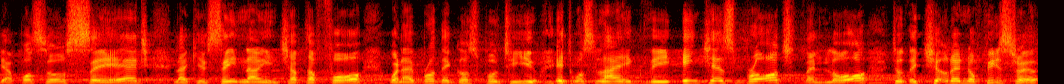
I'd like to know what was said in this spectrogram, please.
the apostle said, like you say now in chapter 4, when I brought the gospel to you, it was like the angels brought the law to the children of Israel.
